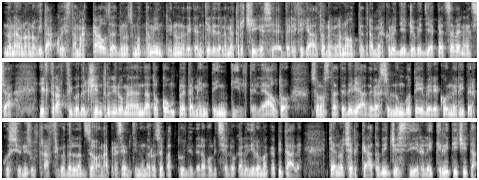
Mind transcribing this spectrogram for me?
Non è una novità questa, ma a causa di uno smottamento in uno dei cantieri della metro C che si è verificato nella notte tra mercoledì e giovedì a Piazza Venezia, il traffico del centro di Roma è andato completamente in tilt. Le auto sono state deviate verso il Lungotevere con ripercussioni sul traffico della zona, presenti numerose pattuglie della Polizia Locale di Roma Capitale che hanno cercato di gestire le criticità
